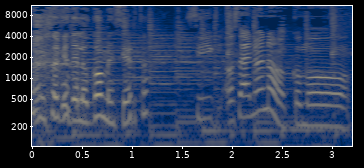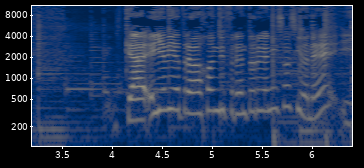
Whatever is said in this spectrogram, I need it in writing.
Eso que te lo comes, ¿cierto? Sí, o sea, no, no, como que ella había trabajado en diferentes organizaciones y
